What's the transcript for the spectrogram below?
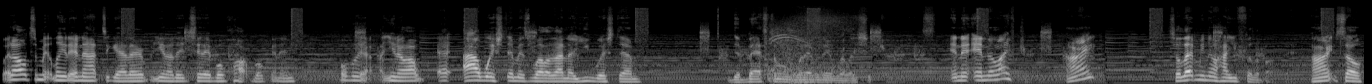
But ultimately, they're not together. You know, they say they're both heartbroken, and hopefully, uh, you know, I, I wish them as well as I know you wish them the best on whatever their relationship is and in the life journey. All right. So let me know how you feel about that. All right. So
